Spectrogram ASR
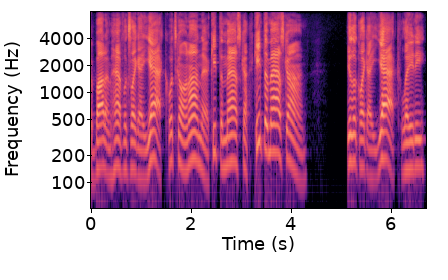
Your bottom half looks like a yak. What's going on there? Keep the mask on. Keep the mask on. You look like a yak, lady.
